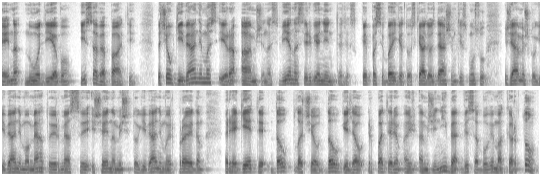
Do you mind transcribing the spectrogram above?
eina nuo Dievo į save patį. Tačiau gyvenimas yra amžinas, vienas ir vienintelis. Kai pasibaigia tos kelios dešimtys mūsų žemiško gyvenimo metų ir mes išeinam iš šito gyvenimo ir praeidam regėti daug plačiau, daug giliau ir patiriam amžinybę visą buvimą kartu.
